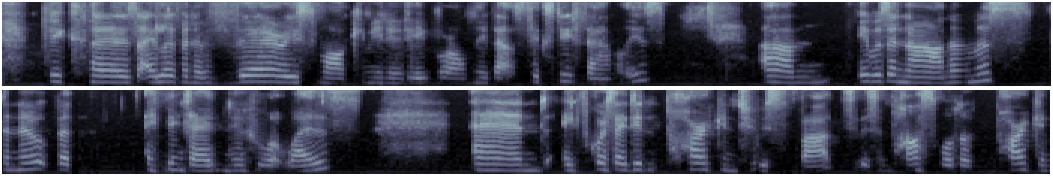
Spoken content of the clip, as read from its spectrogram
because I live in a very small community. We're only about 60 families. Um, it was anonymous, the note, but I think I knew who it was. And of course, I didn't park in two spots. It was impossible to park in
